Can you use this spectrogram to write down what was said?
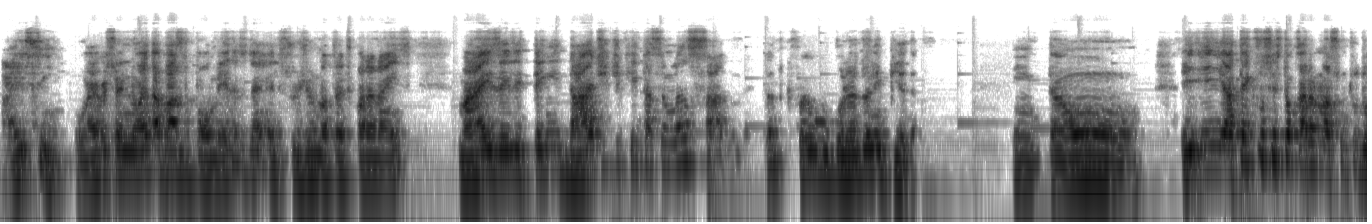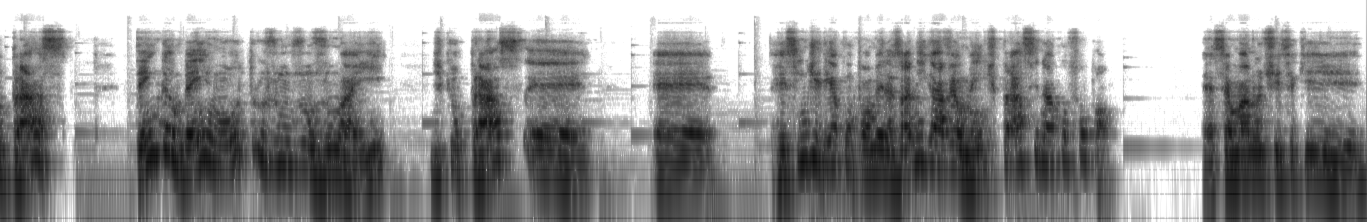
Aí sim, o Everson ele não é da base do Palmeiras, né? Ele surgiu no Atlético Paranaense, mas ele tem idade de quem está sendo lançado, né? Tanto que foi o goleiro da Olimpíada. Então. E, e até que vocês tocaram no assunto do Praz, tem também um outro zum zum zum aí de que o Praz é, é, rescindiria com o Palmeiras amigavelmente para assinar com o São Paulo. Essa é uma notícia que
